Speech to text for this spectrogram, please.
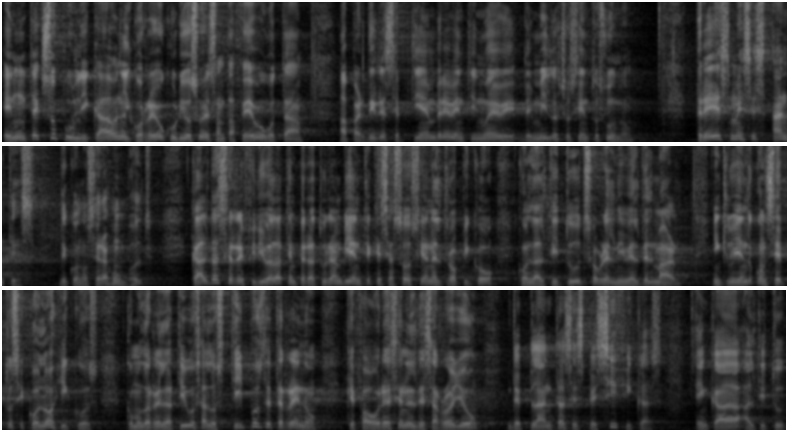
en un texto publicado en el Correo Curioso de Santa Fe de Bogotá a partir de septiembre 29 de 1801, tres meses antes de conocer a Humboldt, Caldas se refirió a la temperatura ambiente que se asocia en el trópico con la altitud sobre el nivel del mar, incluyendo conceptos ecológicos como los relativos a los tipos de terreno que favorecen el desarrollo de plantas específicas en cada altitud.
